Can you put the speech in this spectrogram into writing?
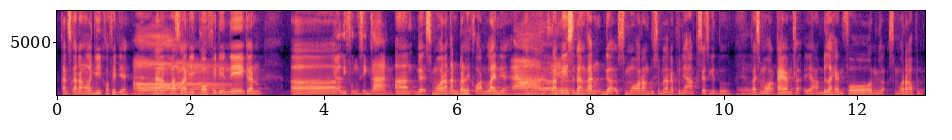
kan sekarang lagi covid ya. Nah pas lagi covid ini kan eh Dialih fungsikan. Ah, nggak semua orang kan balik online ya. Ah, Nah, tapi sedangkan nggak semua orang tuh sebenarnya punya akses gitu. Nggak semua kayak misal, ya ambillah handphone, nggak semua orang nggak punya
